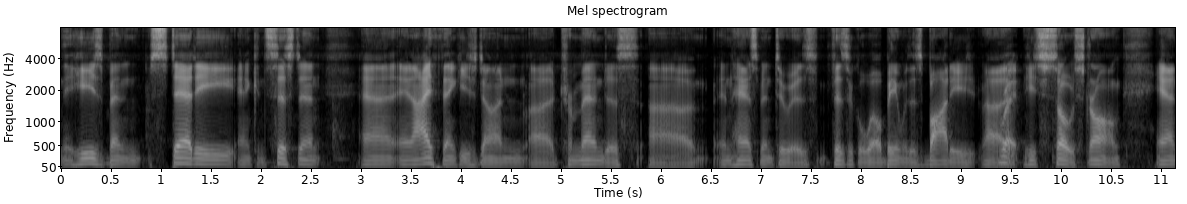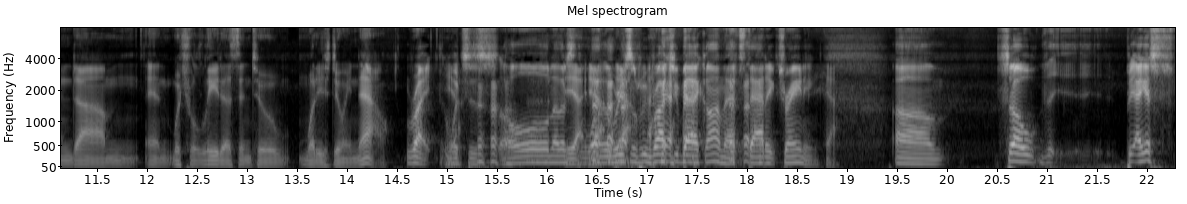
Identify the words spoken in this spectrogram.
he's been steady and consistent, and, and I think he's done uh, tremendous uh, enhancement to his physical well-being with his body. Uh, Right. He's so strong, and um, and which will lead us into what he's doing now. Right, Yeah. which is a whole other Yeah, one yeah, of the reasons we brought you back on that static training. Yeah. Um, so the, I guess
